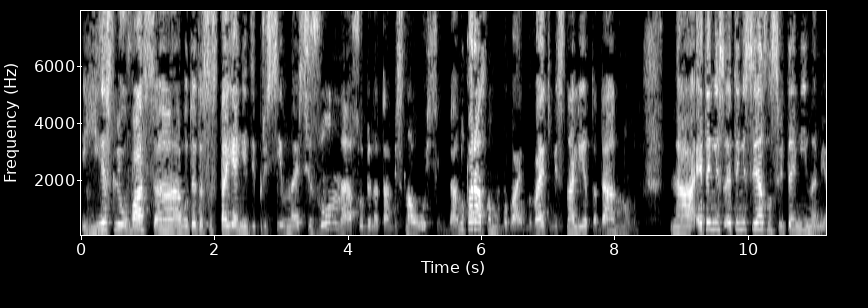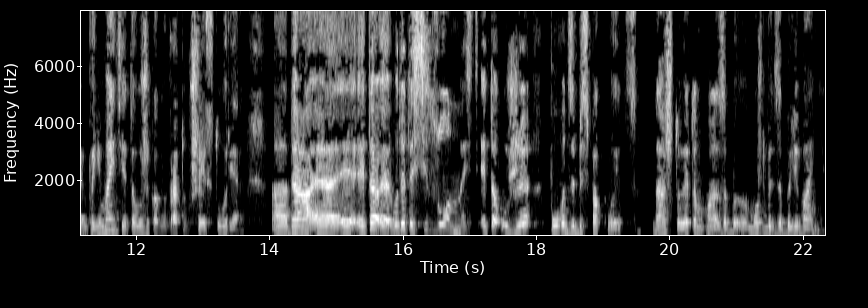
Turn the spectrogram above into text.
Если у вас а, вот это состояние депрессивное, сезонное, особенно там весна-осень, да, ну по-разному бывает, бывает весна-лето, да, ну, а, это, не, это не связано с витаминами, понимаете, это уже как бы протухшая история, а, да, э, э, это э, вот эта сезонность, это уже повод забеспокоиться, да, что это может быть заболевание.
